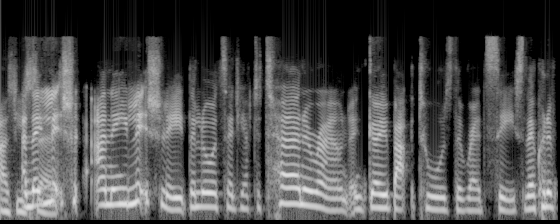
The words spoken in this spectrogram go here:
as you and said. they literally and he literally the lord said you have to turn around and go back towards the red sea. So they're kind of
